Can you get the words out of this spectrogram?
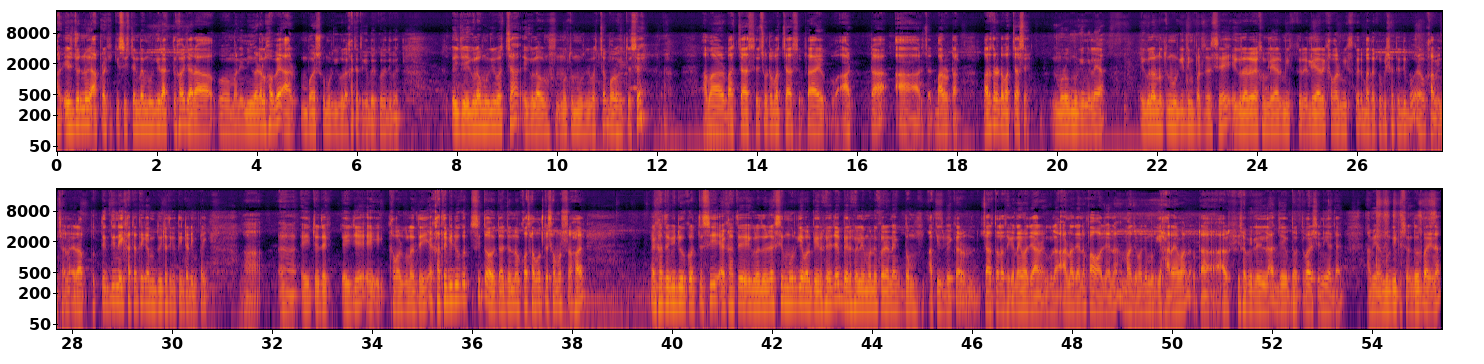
আর এর জন্যই আপনাকে কিছু স্ট্যান্ড বাই মুরগি রাখতে হয়, যারা মানে নিউ অ্যাডাল হবে, আর বয়স্ক মুরগিগুলো খাঁচা থেকে বের করে দিবেন। এই যে এগুলাও মুরগির বাচ্চা এগুলাও নতুন মুরগির বাচ্চা বড় হইতেছে। আমার বাচ্চা আছে, ছোট বাচ্চা আছে প্রায় আটটা আর বারোটা বারো তেরোটা বাচ্চা আছে মোরগ মুরগি মিলাইয়া। এগুলো নতুন মুরগি ডিম পাঠাতেছে এগুলারও এখন লেয়ার মিক্স করে লেয়ারে খাবার মিক্স করে বাঁধাকপির সাথে দিব, এরাও খাবে ইনশাল্লাহ এরা প্রত্যেক দিন এই খাঁচা থেকে আমি দুইটা থেকে তিনটা ডিম পাই। এই যে দেখ, এই যে এই খাবারগুলো দিই, এক হাতে ভিডিও করতেছি তো, যার জন্য কথা বলতে সমস্যা হয়। এক হাতে ভিডিও করতেছি, এক হাতে এগুলো ধরে রাখছি, মুরগি আবার বের হয়ে যায়, বের হলে মনে করেন একদম আকিস বেকার, চারতলা থেকে নেমা যায় আর ওগুলো আনা যায় না, পাওয়া যায় না। মাঝে মাঝে মুরগি হারায় আমার, ওটা আর হিসাবে লিল্লা যে ধরতে পারে সে নিয়ে যায়। আমি আর মুরগির পিছনে দৌড় পারি না।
